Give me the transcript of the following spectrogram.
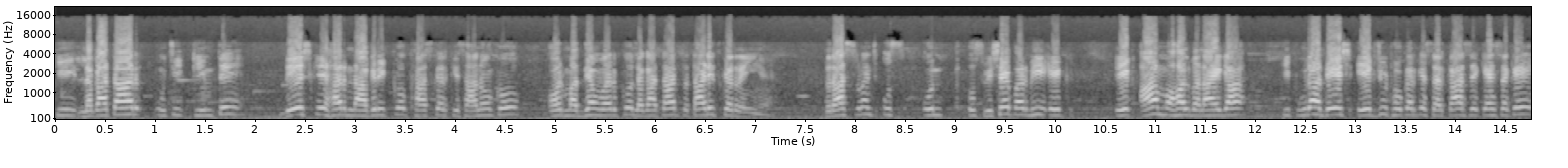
की लगातार ऊँची कीमतें देश के हर नागरिक को, खासकर किसानों को और मध्यम वर्ग को लगातार प्रताड़ित कर रही हैं। तो राष्ट्रमंच उस, उन, उस विषय पर भी एक एक आम माहौल बनाएगा कि पूरा देश एकजुट होकर के सरकार से कह सके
